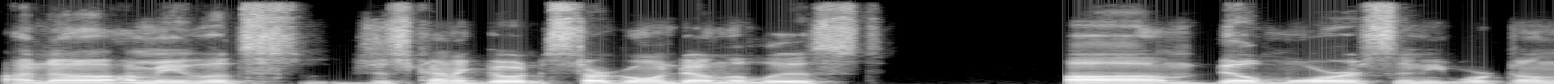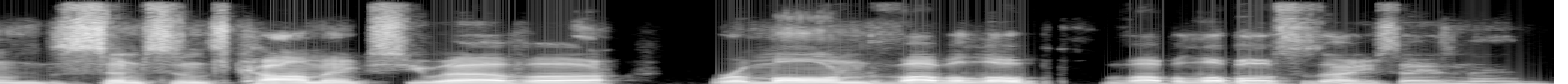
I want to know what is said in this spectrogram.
I know. I mean, let's just kind of go start going down the list. Um, Bill Morrison, he worked on the Simpsons comics. You have uh Ramon Vallelobos. Vallelobos, is that how you say his name?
